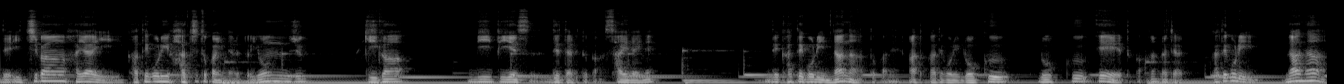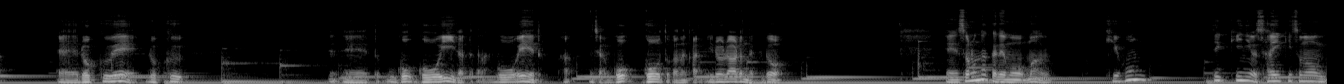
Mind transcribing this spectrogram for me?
で、一番速いカテゴリー8とかになると40ギガ BPS 出たりとか、最大ね。で、カテゴリー7とかね、あとカテゴリー6、6A とか、あ、違う、カテゴリー7、えー、6A、6、えっ、ー、と、5E だったかな ?5A とか、じゃあ 5, 5とかなんかいろいろあるんだけど、えー、その中でも、まあ、基本的には最近その、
